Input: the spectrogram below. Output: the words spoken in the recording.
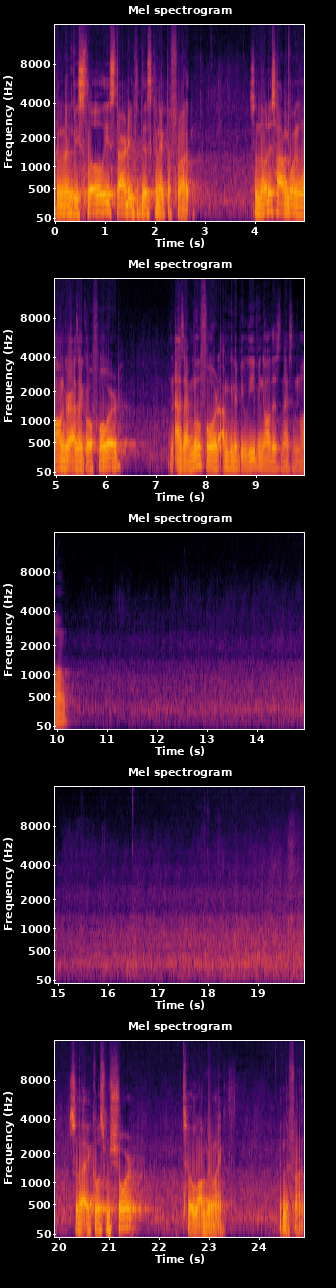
I'm gonna be slowly starting to disconnect the front. So notice how I'm going longer as I go forward. And as I move forward, I'm gonna be leaving all this nice and long. So that it goes from short to a longer length in the front.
